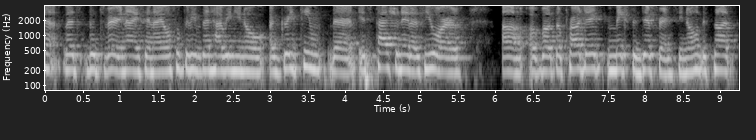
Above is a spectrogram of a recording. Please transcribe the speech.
Yeah, that's that's very nice, and I also believe that having you know a great team that is passionate as you are uh, about the project makes a difference. You know, it's not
